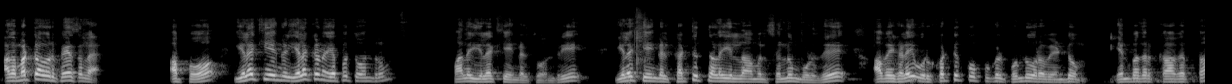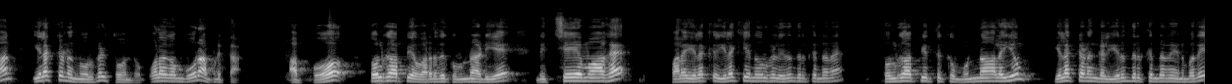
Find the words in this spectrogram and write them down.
அதை மட்டும் அவர் பேசல. அப்போ இலக்கியங்கள் இலக்கணம் எப்ப தோன்றும்? பல இலக்கியங்கள் தோன்றி இலக்கியங்கள் கட்டுத்தளை இல்லாமல் செல்லும் பொழுது அவைகளை ஒரு கட்டுக்கோப்புகள் கொண்டு வர வேண்டும் என்பதற்காகத்தான் இலக்கண நூல்கள் தோன்றும். உலகம் பூரா அப்படித்தான். அப்போ தொல்காப்பியம் வர்றதுக்கு முன்னாடியே நிச்சயமாக பல இலக்க இலக்கிய நூல்கள் இருந்திருக்கின்றன. தொல்காப்பியத்துக்கு முன்னாலேயும் இலக்கணங்கள் இருந்திருக்கின்றன என்பதை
